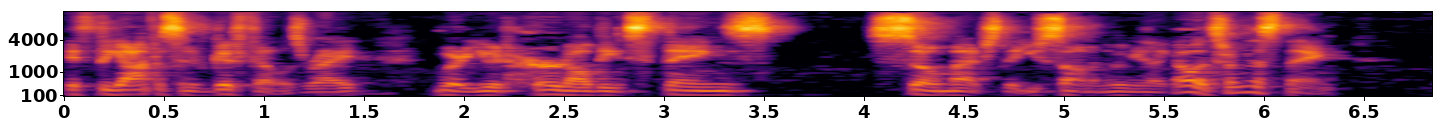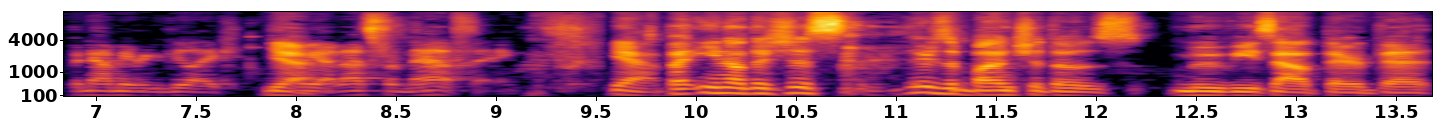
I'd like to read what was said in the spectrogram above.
It's the opposite of Goodfellas, right? Where you had heard all these things so much that you saw them in the movie, you're like, oh, it's from this thing. But now maybe you can be like, oh, Yeah. oh, yeah, that's from that thing. Yeah, but you know, there's just there's a bunch of those movies out there that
